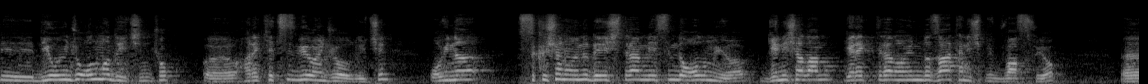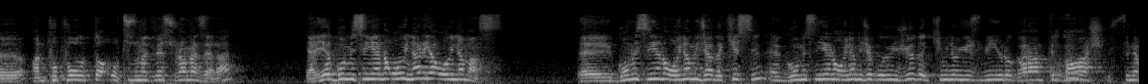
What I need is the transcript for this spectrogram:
bir oyuncu olmadığı için çok e, hareketsiz bir oyuncu olduğu için oyuna sıkışan oyunu değiştiren bir isim de olmuyor. Geniş alan gerektiren oyunda zaten hiçbir vasfı yok. E, hani topu olup da 30 metre süremez Eren. Ya, ya Gomis'in yerine oynar ya oynamaz. E, Gomez'in yerine oynamayacağı da kesin. E, Gomez'in yerine oynamayacak oyuncuya da 2 milyon 100 bin euro garanti maaş üstüne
